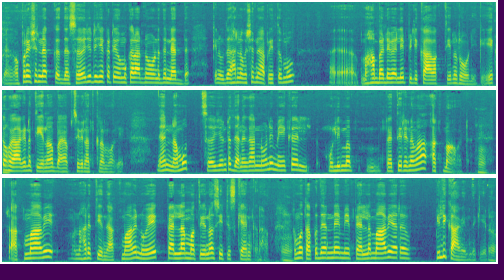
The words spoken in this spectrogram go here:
දැන් ඔපරේෂන් එකක් ද සර්ජරි එකකට යොමු කරන්න ඕනද නැද්ද? කියන උදාහරණ වශයෙන් අපි හිතමු මහ බඩවැලේ පිළිකාවක් තියෙන රෝඩියක. ඒක හොයාගෙන තියෙනවා බයොප්සි වෙනත් ක්‍රමවලින්. දැන් නමුත් සර්ජන්ට දැනගන්න ඕනේ මේක මුලින්ම පැතිරෙනවා අක්මාවට. අක්මාවේ මොනහරි තියෙන අක්මාවේ නොයෙක් පැල්ලම් මතුවෙනවා සිටි ස්කෑන් කරාම. නමුත් අප දන්නේ මේ පැල්ලම ආවේ අර පිළිකාවෙන්ද කියලා.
